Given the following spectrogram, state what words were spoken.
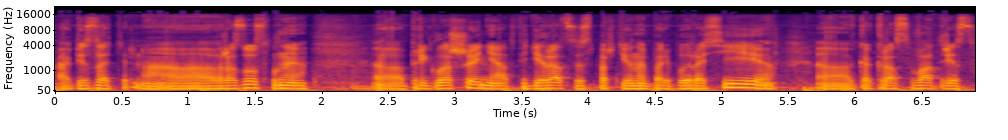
Обязательно. Разосланы э, приглашения от Федерации спортивной борьбы России как раз в адрес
